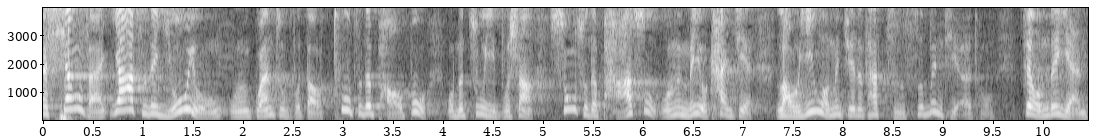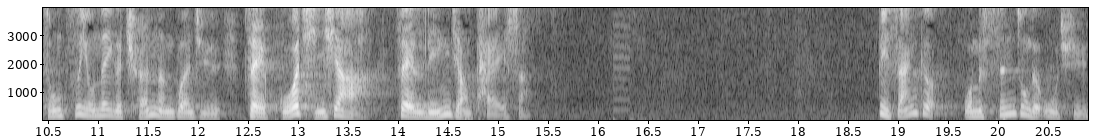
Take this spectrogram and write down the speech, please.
而相反，鸭子的游泳我们关注不到，兔子的跑步我们注意不上，松鼠的爬树我们没有看见，老鹰我们觉得它只是问题儿童。在我们的眼中，只有那个全能冠军在国旗下。在领奖台上。第三个，我们深重的误区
